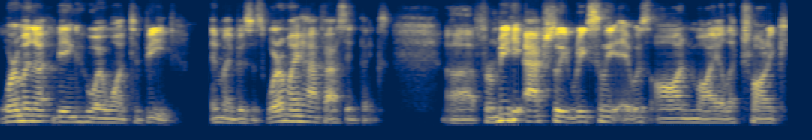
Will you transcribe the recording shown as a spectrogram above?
Where am I not being who I want to be in my business? Where am I half-assing things? Uh, for me, actually, recently it was on my electronic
